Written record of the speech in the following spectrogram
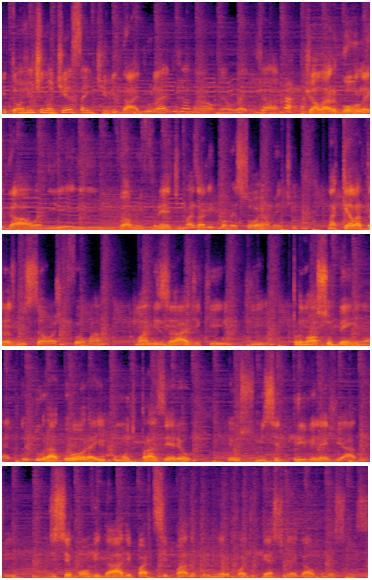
Então a gente não tinha essa intimidade. O LED já não, né? O LED já, já largou legal ali e vamos em frente. Mas ali começou realmente, naquela transmissão, acho que foi uma, uma amizade que, que para o nosso bem, né, duradoura e com muito prazer eu, eu me sinto privilegiado de, de ser convidado e participar do primeiro podcast legal com vocês.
